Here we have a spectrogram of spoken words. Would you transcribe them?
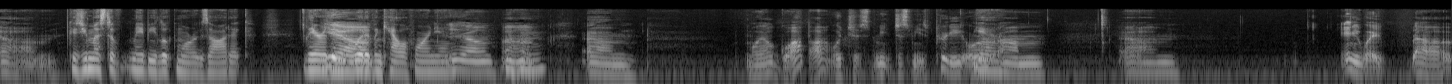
Um, because you must have maybe looked more exotic there than you would have in California. yeah. Uh-huh. Mm-hmm. Um, well, guapa, which just just means pretty, or Yeah. um, um, anyway. Uh,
